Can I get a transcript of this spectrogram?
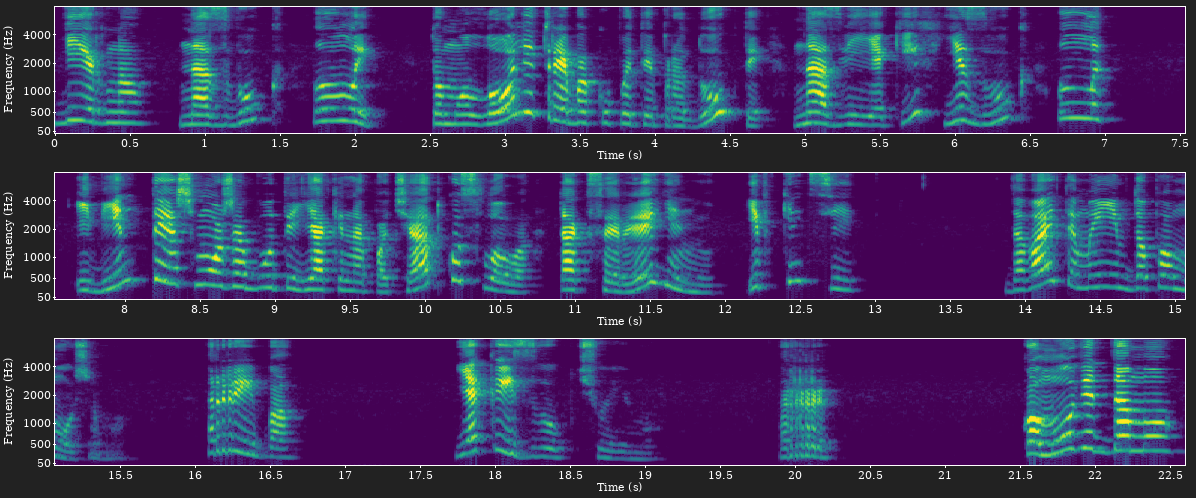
Вірно, на звук Л. Тому Лолі треба купити продукти, в назві яких є звук Л. І він теж може бути як і на початку слова, так всередині і в кінці. Давайте ми їм допоможемо. Риба. Який звук чуємо? Р. Кому віддамо?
